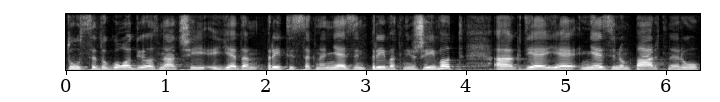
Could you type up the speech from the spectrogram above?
tu se dogodio znači jedan pritisak na njezin privatni život gdje je njezinom partneru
